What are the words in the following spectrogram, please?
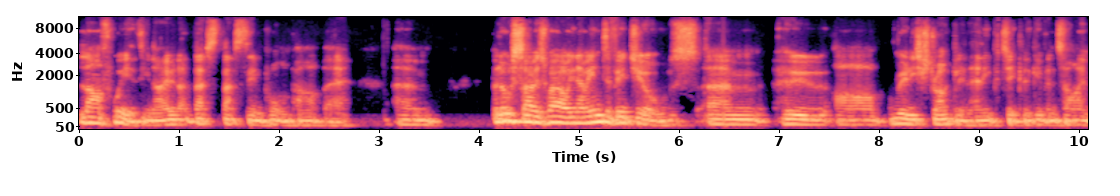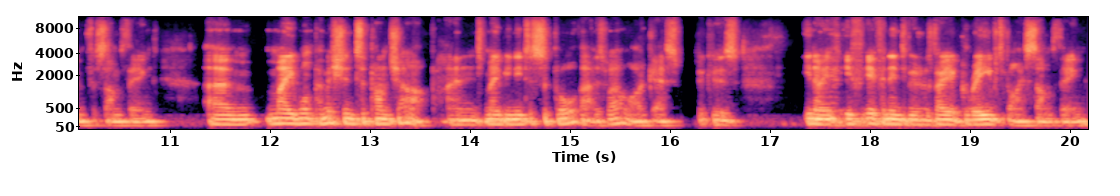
laugh with. You know, that, that's that's the important part there. Um, but also as well, you know, individuals um, who are really struggling at any particular given time for something um, may want permission to punch up and maybe need to support that as well, I guess, because, you know, if, if, if an individual is very aggrieved by something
